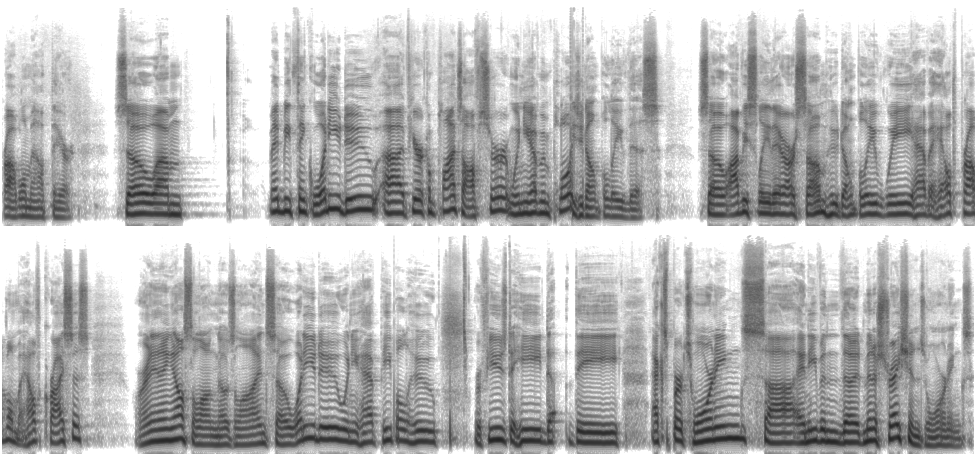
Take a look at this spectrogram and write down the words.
problem out there. So, um, made me think what do you do uh, if you're a compliance officer when you have employees who don't believe this? So, obviously, there are some who don't believe we have a health problem, a health crisis, or anything else along those lines. So, what do you do when you have people who refuse to heed the experts' warnings uh, and even the administration's warnings?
